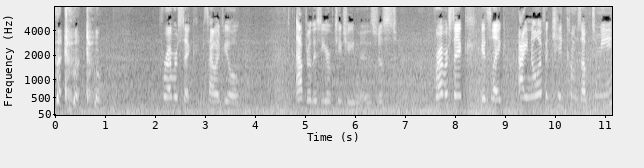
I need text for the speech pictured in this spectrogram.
forever sick is how I feel after this year of teaching. Is just forever sick. It's like I know if a kid comes up to me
